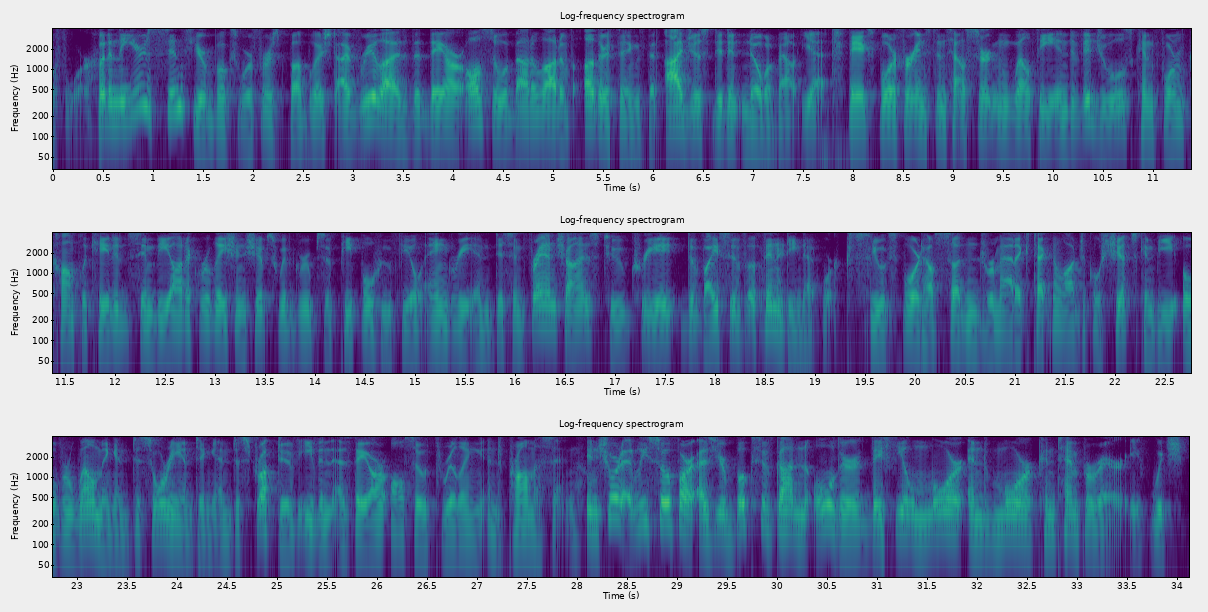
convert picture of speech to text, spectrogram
before. But in the years since your books were first published, I've realized that they are also about a lot of other things that I just didn't know about yet. They explore, for instance, how certain wealthy individuals can form complicated symbiotic relationships with groups of people who feel angry and disenfranchised to create divisive affinity networks. You explored how sudden dramatic technological shifts can be overwhelming and disorienting and destructive even as they are also thrilling and promising. In short, at least so far, as your books have gotten older, they feel more and more contemporary, which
